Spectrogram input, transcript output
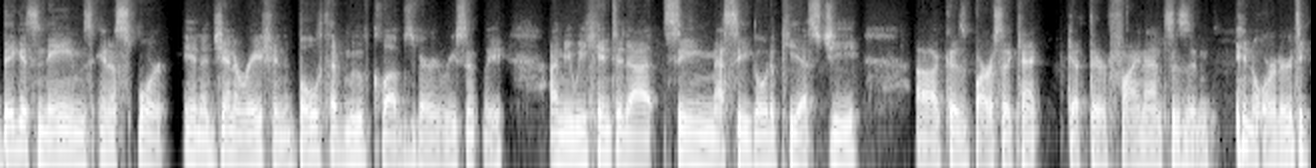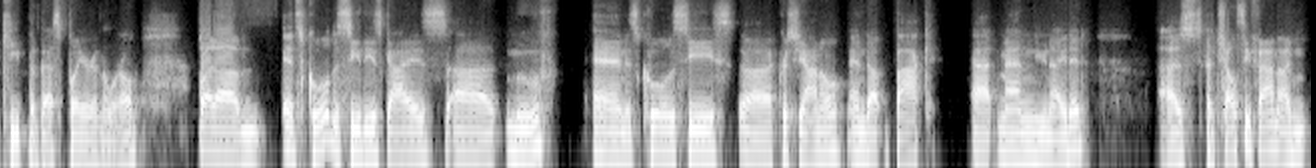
biggest names in a sport in a generation both have moved clubs very recently. I mean, we hinted at seeing Messi go to PSG because uh, Barca can't get their finances in in order to keep the best player in the world. But um, it's cool to see these guys uh, move, and it's cool to see uh, Cristiano end up back at Man United. As a Chelsea fan, I'm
